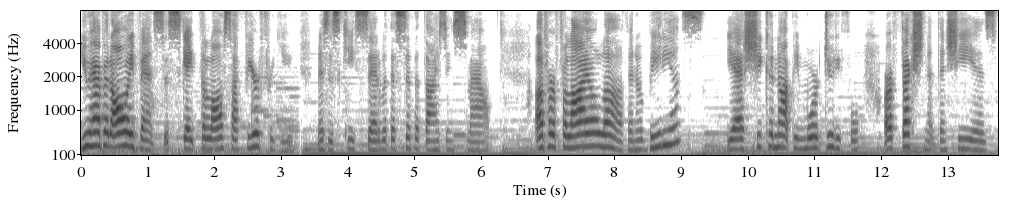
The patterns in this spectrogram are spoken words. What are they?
You have at all events escaped the loss I feared for you, Mrs. Keith said with a sympathizing smile. Of her filial love and obedience? Yes, she could not be more dutiful or affectionate than she is,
